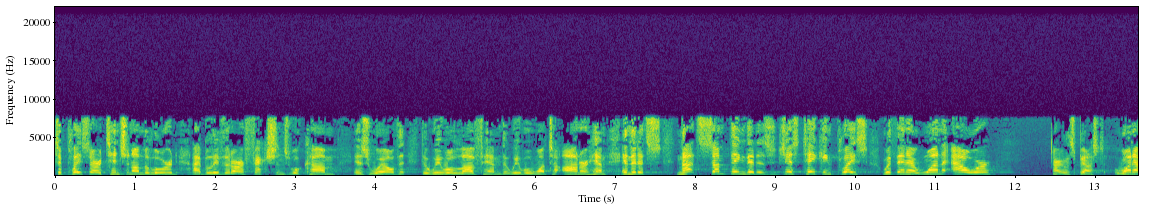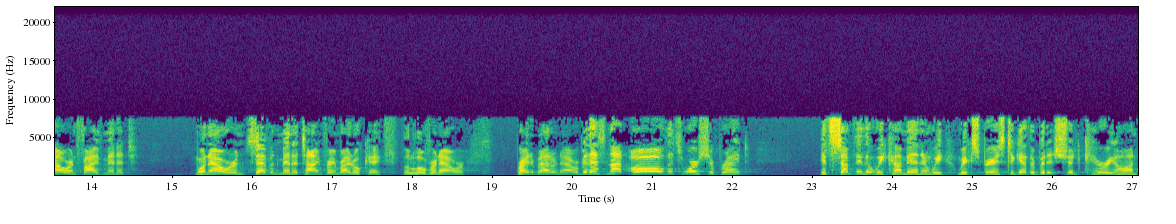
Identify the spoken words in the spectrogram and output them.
to place our attention on the Lord, I believe that our affections will come as well, that, that we will love Him, that we will want to honor Him, and that it's not something that is just taking place within a one hour, all right, let's be honest, one hour and five minute, one hour and seven minute time frame, right? Okay, a little over an hour, right about an hour. But that's not all that's worship, right? It's something that we come in and we, we experience together, but it should carry on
